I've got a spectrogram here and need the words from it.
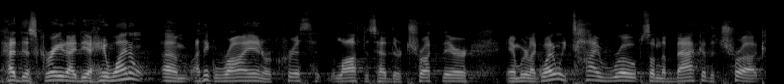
had this great idea. Hey, why don't, um, I think Ryan or Chris Loftus had their truck there, and we are like, why don't we tie ropes on the back of the truck,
